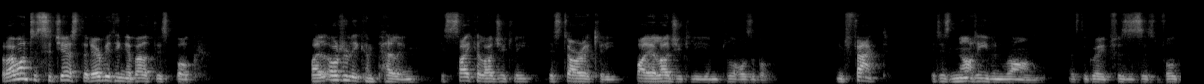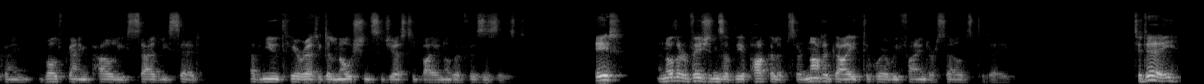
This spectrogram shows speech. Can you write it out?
But I want to suggest that everything about this book, while utterly compelling, is psychologically, historically, biologically implausible. In fact, it is not even wrong as the great physicist Wolfgang, Wolfgang Pauli sadly said, of new theoretical notions suggested by another physicist. It and other visions of the apocalypse are not a guide to where we find ourselves today. Today,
